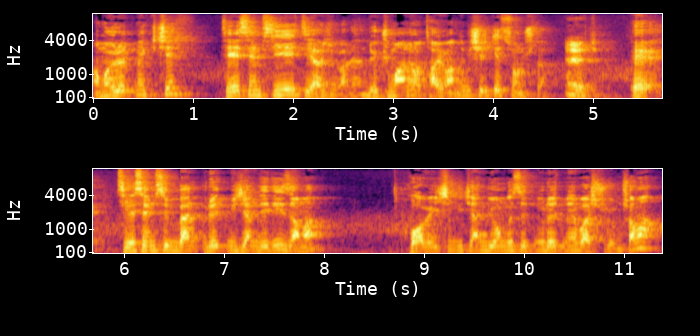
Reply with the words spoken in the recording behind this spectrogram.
ama üretmek için TSMC'ye ihtiyacı var. Yani dökümhane o. Tayvanlı bir şirket sonuçta. Evet. E, TSMC ben üretmeyeceğim dediği zaman Huawei şimdi kendi Yonga setini üretmeye başlıyormuş ama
